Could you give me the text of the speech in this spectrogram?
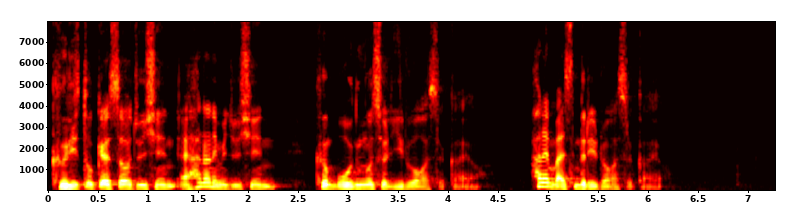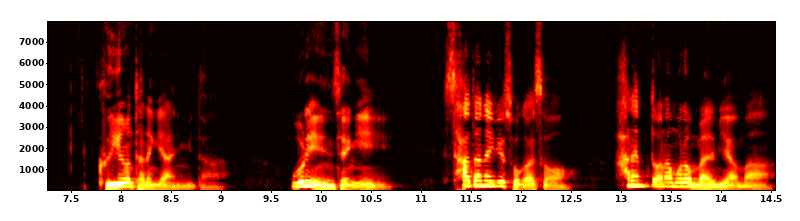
그리스도께서 주신 하나님이 주신 그 모든 것을 이루어 갔을까요? 하나님 말씀들이 이루어 갔을까요? 그 이유는 다른 게 아닙니다. 우리 인생이 사단에게 속아서 하나님 떠남으로 말미암아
